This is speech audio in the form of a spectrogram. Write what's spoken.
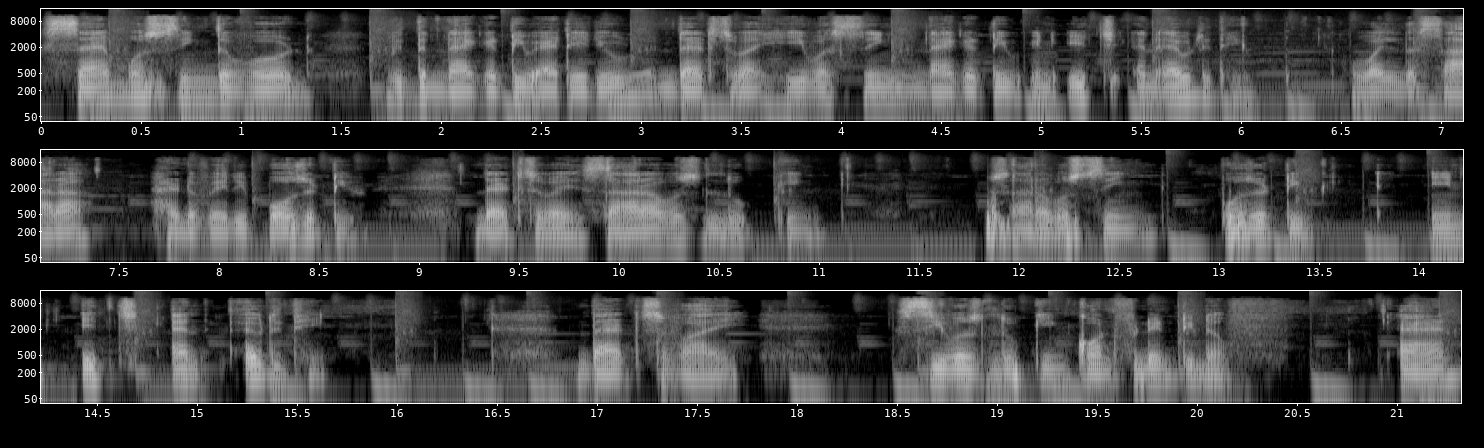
Sam was seeing the word with the negative attitude, that's why he was seeing negative in each and everything, while the Sarah had a very positive. That's why Sarah was looking, Sarah was seeing positive in each and everything. That's why she was looking confident enough, and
